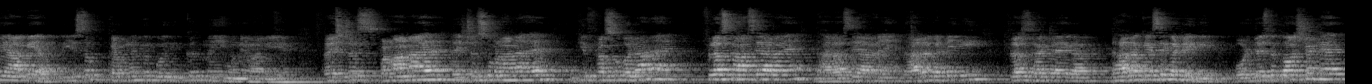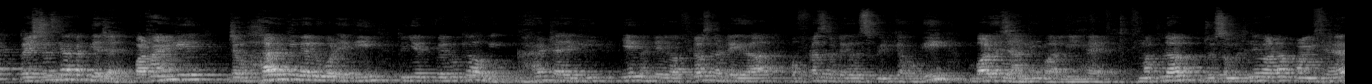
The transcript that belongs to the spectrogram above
में आ गया तो ये सब करने में कोई दिक्कत नहीं होने वाली है। रेजिस्टेंस बढ़ाना है रेजिस्टेंस को बढ़ाना है क्योंकि फ्लक्स को बढ़ाना है। फ्लक्स कहाँ से आ रहे हैं? धारा से आ रहे हैं। धारा घटेगी फ्लक्स घट जाएगा। धारा कैसे घटेगी? वोल्टेज तो कांस्टेंट है रेजिस्टेंस क्या कर दिया जाए? बढ़ाएँगे। जब हर की वैल्यू बढ़ेगी तो ये वैल्यू क्या होगी? घट जाएगी। ये घटेगा फ्लक्स घटेगा और फ्लक्स घटेगा तो स्पीड क्या होगी? बढ़ जाने वाली है। मतलब जो समझने वाला पॉइंट है,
